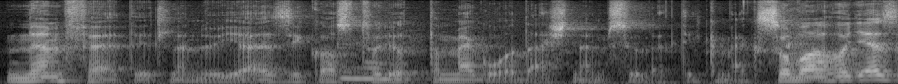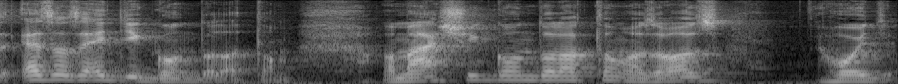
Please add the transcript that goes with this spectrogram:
nem feltétlenül jelzik azt, nem. hogy ott a megoldás nem születik meg. Szóval, hogy ez, ez az egyik gondolatom. A másik gondolatom az az, hogy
